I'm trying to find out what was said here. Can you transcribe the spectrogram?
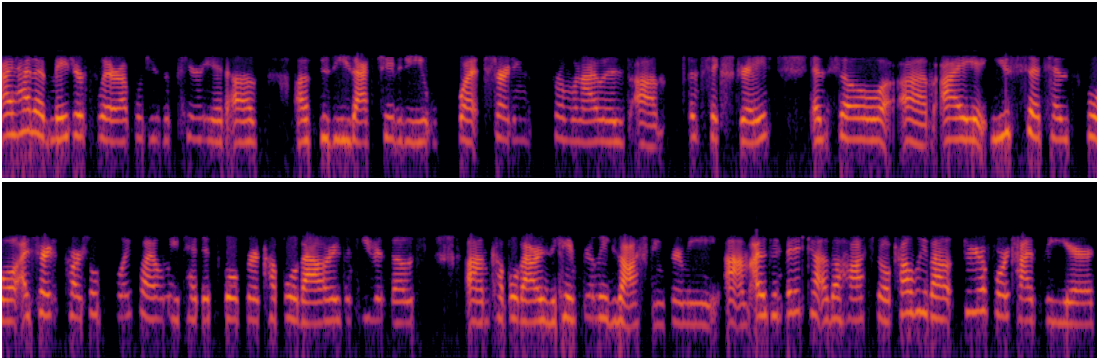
I had a major flare up, which is a period of of disease activity what starting from when I was um, in sixth grade. And so um, I used to attend school. I started partial schooling, so I only attended school for a couple of hours, and even those um, couple of hours became really exhausting for me. Um, I was admitted to the hospital probably about three or four times a year.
